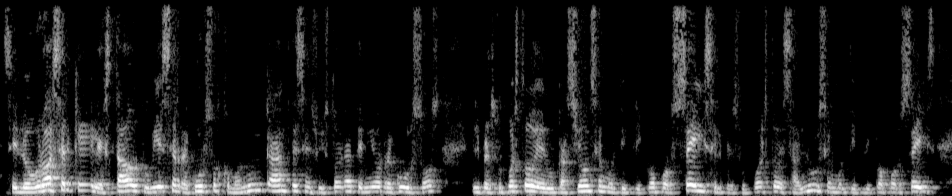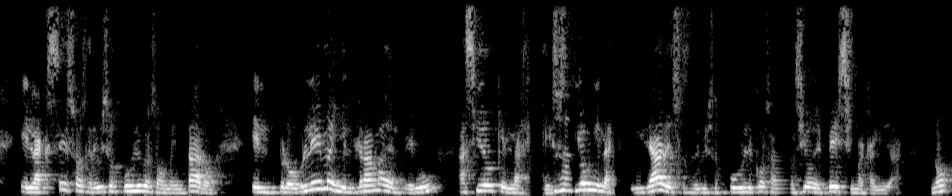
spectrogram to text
se logró hacer que el Estado tuviese recursos como nunca antes en su historia ha tenido recursos. El presupuesto de educación se multiplicó por seis, el presupuesto de salud se multiplicó por seis, el acceso a servicios públicos aumentaron. El problema y el drama del Perú ha sido que la gestión y la actividad de esos servicios públicos han sido de pésima calidad. ¿no?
